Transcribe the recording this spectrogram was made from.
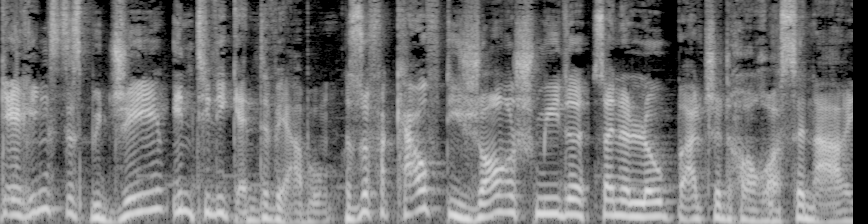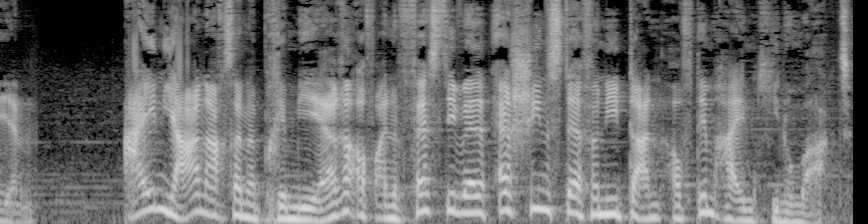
Geringstes Budget, intelligente Werbung. So verkauft die Genreschmiede seine Low-Budget-Horror-Szenarien. Ein Jahr nach seiner Premiere auf einem Festival erschien Stephanie dann auf dem Heimkinomarkt.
